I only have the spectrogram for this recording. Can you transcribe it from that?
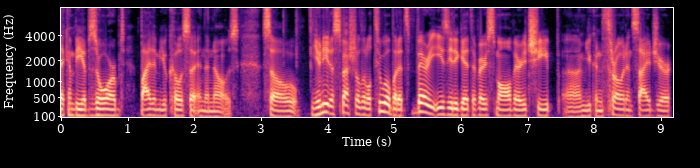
that can be absorbed by the mucosa in the nose. So you need a special little tool, but it's very easy to get. They're very small, very cheap. Um, you can throw it inside your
